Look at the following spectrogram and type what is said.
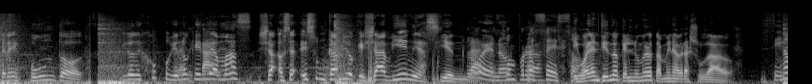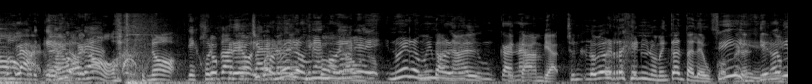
tres puntos. Lo dejó porque no quería más. Ya, o sea, es un cambio que ya viene haciendo. Claro, Bueno, es un proceso. Igual entiendo que el número también habrá ayudado. Sí. No, No, claro, porque que no. Yo creo, no es lo chicos, mismo ir- no es lo mismo un ir canal, un que cambia. Yo lo veo re genuino, me encanta Leuco, Sí, pero entiendo no que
